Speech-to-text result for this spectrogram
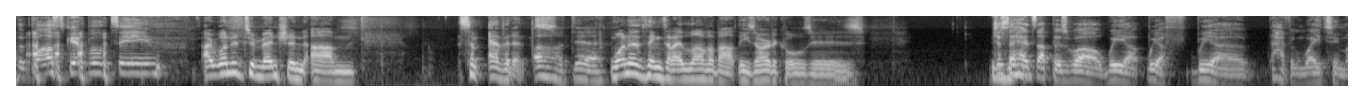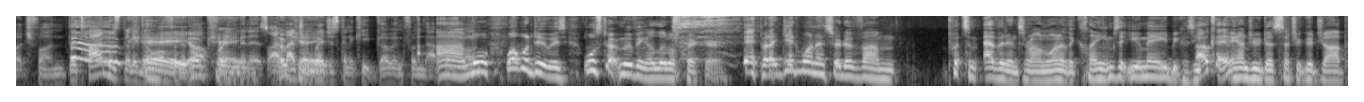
the basketball team. I wanted to mention um, some evidence. Oh, dear. One of the things that I love about these articles is Just a heads up as well. We are we are we are having way too much fun. The timer's going to go off in about okay, three minutes. I imagine we're just going to keep going from that. point Um, on. well, what we'll do is we'll start moving a little quicker. but I did want to sort of um, put some evidence around one of the claims that you made because he, Okay. Andrew does such a good job.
